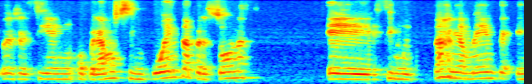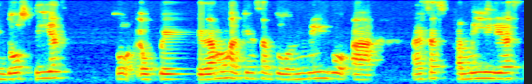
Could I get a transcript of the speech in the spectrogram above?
recién operamos 50 personas eh, simultáneamente en dos días. Operamos aquí en Santo Domingo a, a esas familias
